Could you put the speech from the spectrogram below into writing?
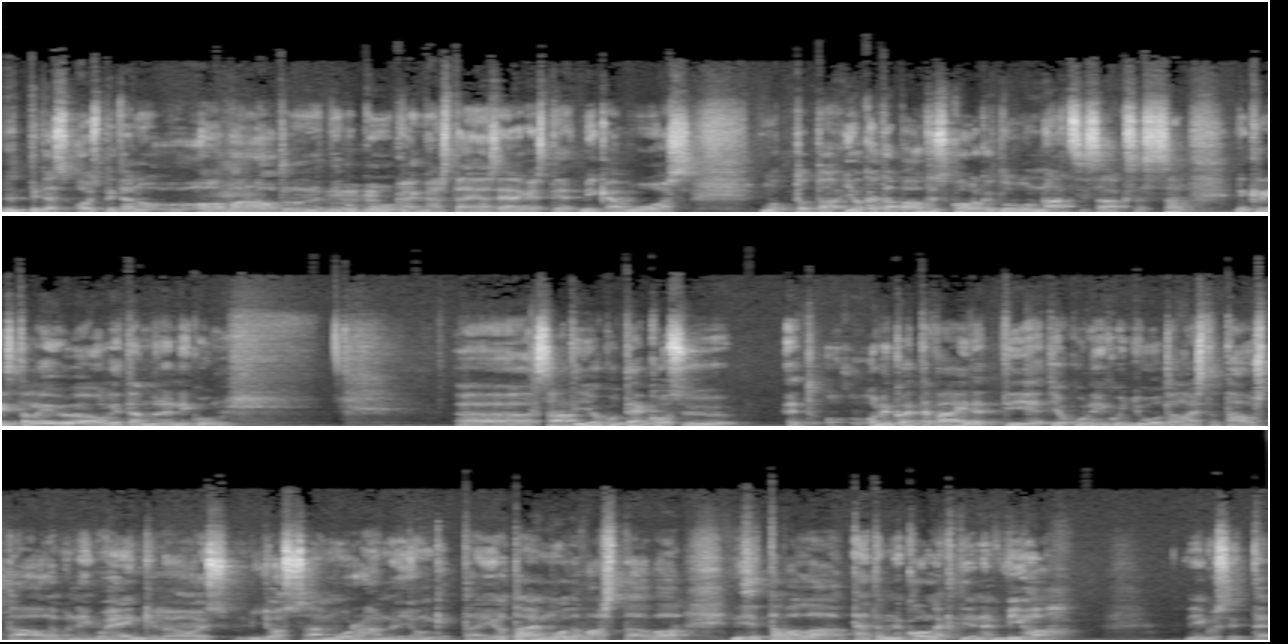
nyt pitäisi, olisi pitänyt olla varautunut nyt niinku Googlen kanssa ihan selkeästi, että mikä vuosi. Mutta tota, joka tapauksessa 30-luvun Natsi-Saksassa, niin Kristalliyö oli tämmönen niinku, öö, saatiin joku tekosyy, että oliko, että väitettiin, että joku niinku juutalaista taustaa oleva niinku henkilö olisi jossain murhannut jonkin tai jotain muuta vastaavaa, niin sitten tavallaan tämä tämmöinen kollektiivinen viha niin kuin sitten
